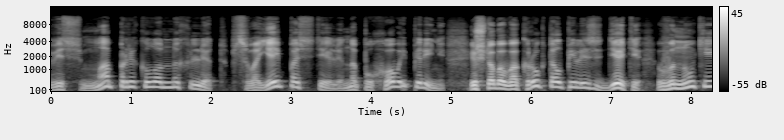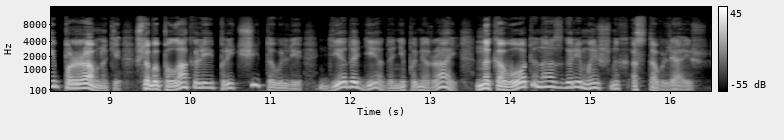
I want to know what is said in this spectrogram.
весьма преклонных лет в своей постели на пуховой перине, и чтобы вокруг толпились дети, внуки и правнуки, чтобы плакали и причитывали «Деда, деда, не помирай, на кого ты нас, горемышных, оставляешь?»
